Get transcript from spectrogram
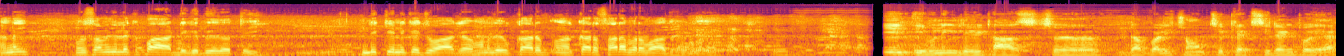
ਹੈ ਨਾ ਜੀ? ਹੁਣ ਸਮਝ ਲਓ ਕਿ ਪਹਾੜ ਡਿੱਗ ਪਿਆ ਉਹਦੇ ਉੱਤੇ ਜੀ। ਨਿੱਕੇ ਨਿੱਕੇ ਜਵਾਕ ਹੈ ਹੁਣ ਦੇ ਘਰ ਘਰ ਸਾਰਾ ਬਰਬਾਦ ਹੋ ਗਿਆ ਜੀ। ਈਵਨਿੰਗ ਲੇਟ ਆਸ 'ਚ ਡੱਬ ਵਾਲੀ ਚੌਂਕ 'ਚ ਇੱਕ ਐਕਸੀਡੈਂਟ ਹੋਇਆ।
